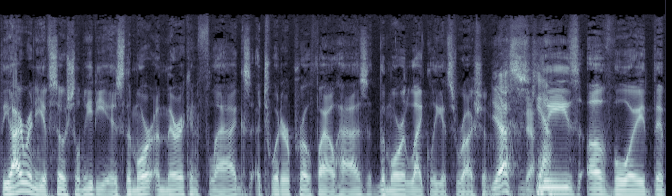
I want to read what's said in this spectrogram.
the irony of social media is the more American flags a Twitter profile has, the more likely it's Russian. Yes. Yeah. Please avoid the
